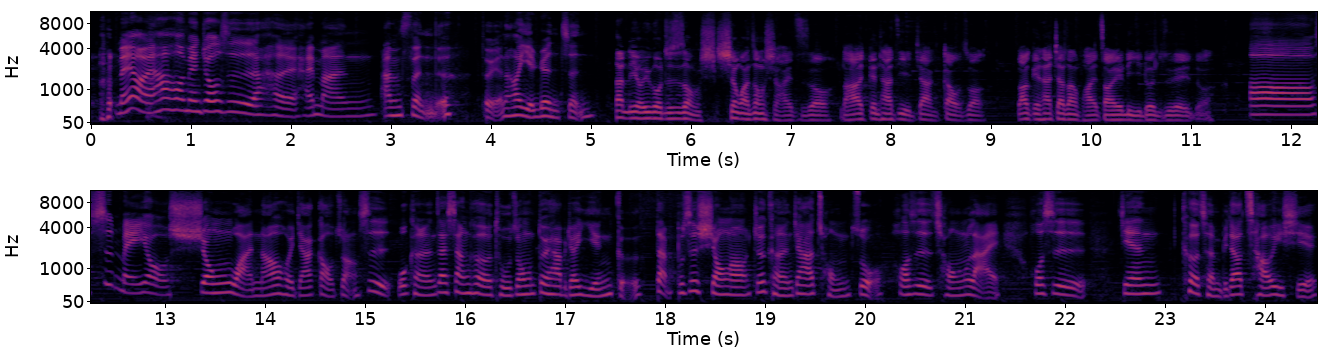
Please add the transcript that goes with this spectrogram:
没有哎、他后面就是很还蛮安分的，对，然后也认真。那你有遇过就是这种生完这种小孩之后，然后跟他自己的家长告状，然后给他家长跑来找你理论之类的吗？哦、是没有凶完然后回家告状，是我可能在上课的途中对他比较严格，但不是凶哦，就可能叫他重做，或是重来，或是今天课程比较糙一些，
